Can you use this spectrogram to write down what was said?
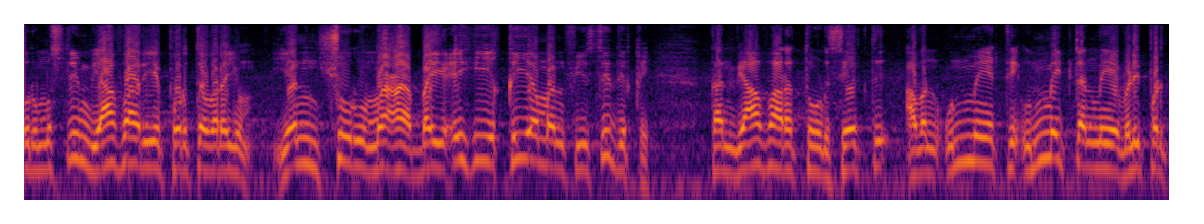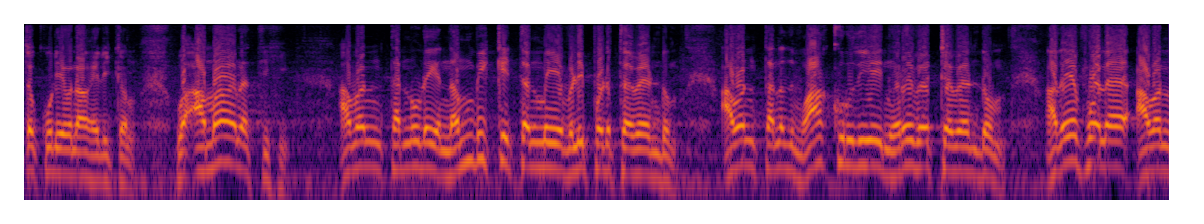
ஒரு முஸ்லீம் வியாபாரியை பொறுத்தவரையும் என் ஷுரு பைஹி கியமன் ஃபி சிதிகி. தன் வியாபாரத்தோடு சேர்த்து அவன் உண்மையத்தை உண்மைத்தன்மையை வெளிப்படுத்தக்கூடியவனாக இருக்கணும் அமானத்திகி அவன் தன்னுடைய நம்பிக்கைத்தன்மையை வெளிப்படுத்த வேண்டும். அவன் தனது வாக்குறுதியை நிறைவேற்ற வேண்டும். அதே போல அவன்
